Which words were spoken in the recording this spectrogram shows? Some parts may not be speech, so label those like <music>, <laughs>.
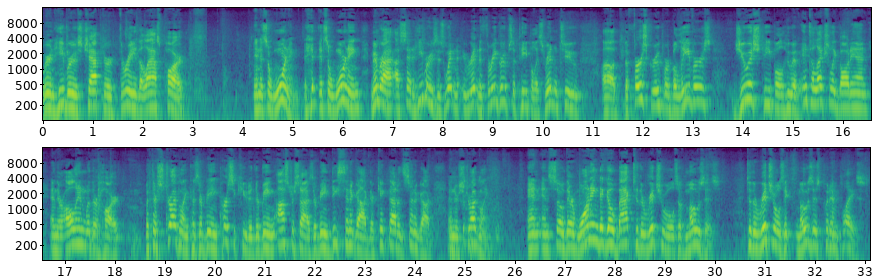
We're in Hebrews chapter 3, the last part, and it's a warning. <laughs> It's a warning. Remember, I, I said Hebrews is written, written to three groups of people. It's written to uh, the first group are believers, Jewish people who have intellectually bought in and they're all in with their heart, but they're struggling because they're being persecuted, they're being ostracized, they're being desynagogued, they're kicked out of the synagogue, and they're struggling. And, and so they're wanting to go back to the rituals of Moses, to the rituals that Moses put in place.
